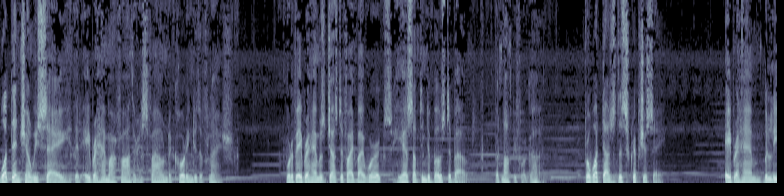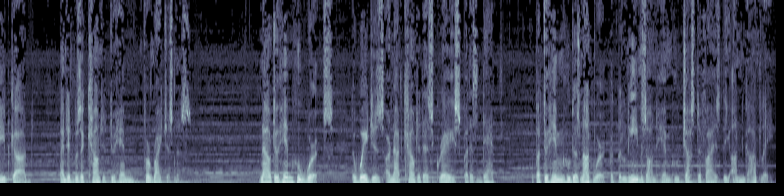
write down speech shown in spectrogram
What then shall we say that Abraham our father has found according to the flesh? For if Abraham was justified by works, he has something to boast about, but not before God. For what does the Scripture say? Abraham believed God, and it was accounted to him for righteousness. Now to him who works, the wages are not counted as grace, but as debt. But to him who does not work, but believes on him who justifies the ungodly,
